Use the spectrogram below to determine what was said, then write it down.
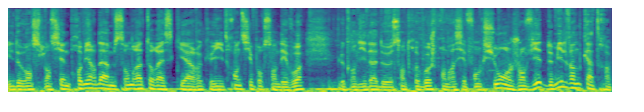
Il devance l'ancienne première dame Sandra Torres qui a recueilli 36% des voix. Le candidat de centre-gauche prendra ses fonctions en janvier 2024.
